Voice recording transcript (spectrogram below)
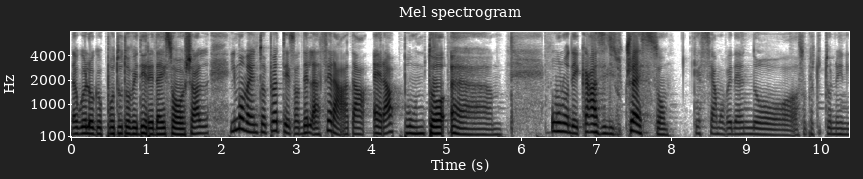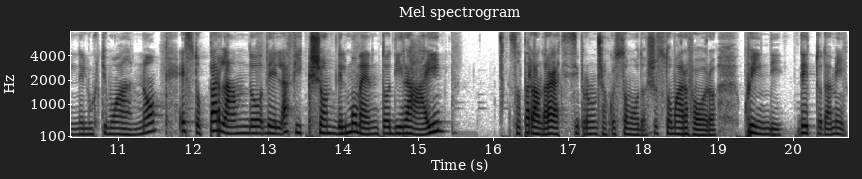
da quello che ho potuto vedere dai social, il momento più atteso della serata era appunto eh, uno dei casi di successo che stiamo vedendo soprattutto nel, nell'ultimo anno e sto parlando della fiction del momento di Rai. Sto parlando, ragazzi, si pronuncia in questo modo, Shostomara Foro, quindi detto da me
